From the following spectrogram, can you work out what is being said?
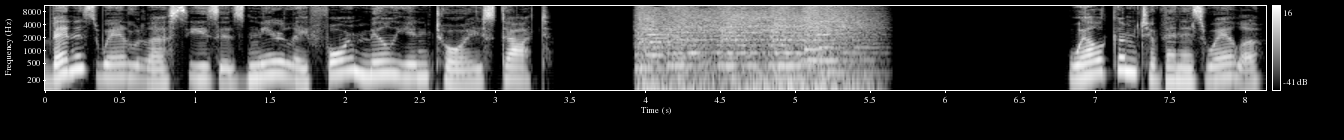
Venezuela seizes nearly 4 million toys. Welcome to Venezuela,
